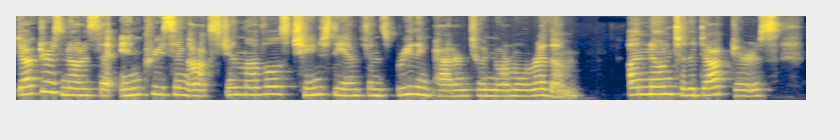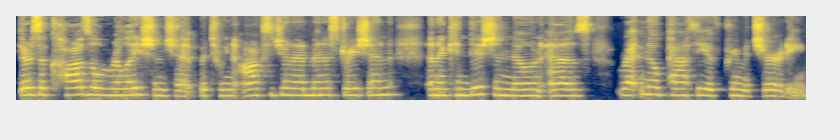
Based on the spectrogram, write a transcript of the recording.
Doctors noticed that increasing oxygen levels changed the infant's breathing pattern to a normal rhythm. Unknown to the doctors, there's a causal relationship between oxygen administration and a condition known as retinopathy of prematurity.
